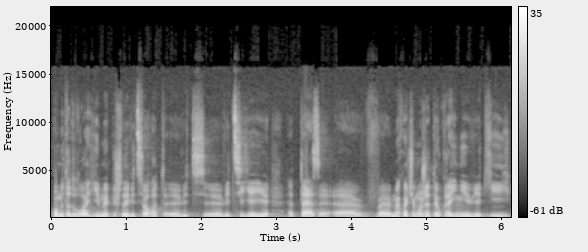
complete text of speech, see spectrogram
по методології ми пішли від цього від, е, від цієї тези. Е, Ми хочемо жити в країні, в якій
